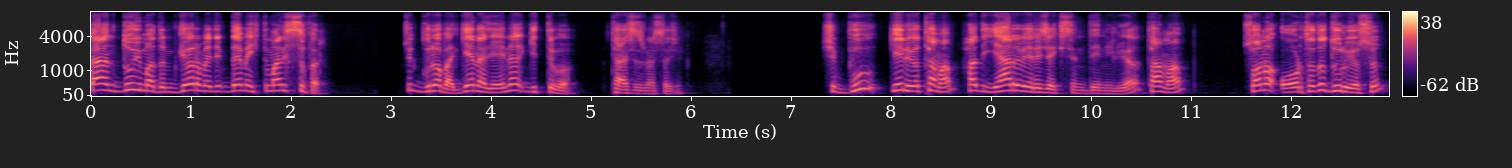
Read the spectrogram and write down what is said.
ben duymadım görmedim deme ihtimali sıfır. Çünkü global genel yayına gitti bu telsiz mesajı. Şimdi bu geliyor tamam hadi yer vereceksin deniliyor tamam. Sonra ortada duruyorsun.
